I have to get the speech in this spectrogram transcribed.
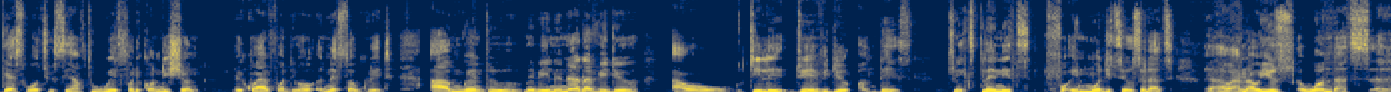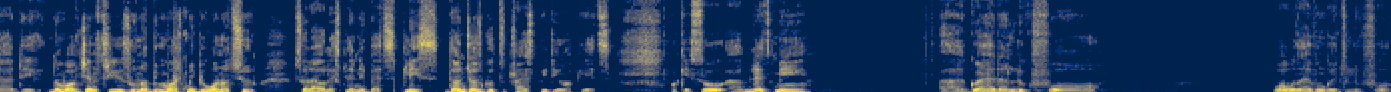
Guess what? You still have to wait for the condition required for the next upgrade. I'm going to maybe in another video, I'll do a video on this to explain it for in more detail so that uh, and I'll use one that uh, the number of gems to use will not be much maybe one or two so that I'll explain it. Better please don't just go to try speeding up yet. Okay so um, let me uh, go ahead and look for what was I even going to look for?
